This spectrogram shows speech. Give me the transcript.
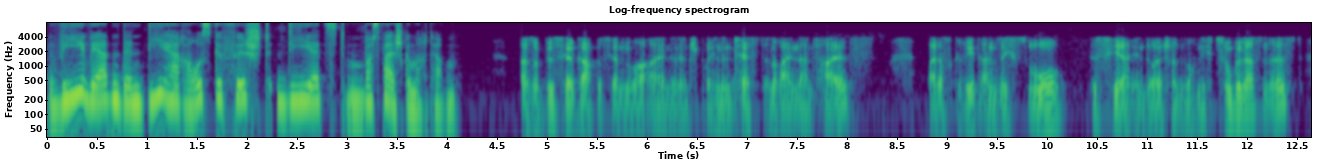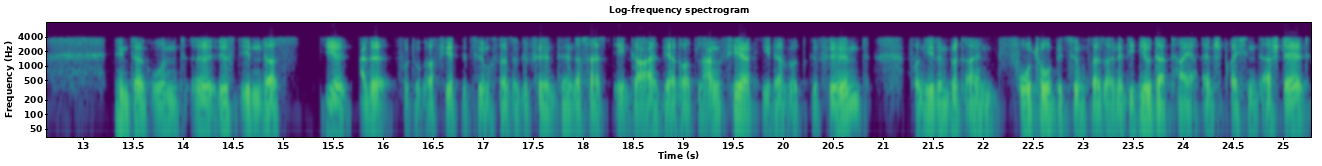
Wie werden denn die herausgefischt, die jetzt was falsch gemacht haben? Also bisher gab es ja nur einen entsprechenden Test in Rheinland-Pfalz, weil das Gerät an sich so bisher in Deutschland noch nicht zugelassen ist. Hintergrund äh, ist eben, dass hier alle fotografiert bzw. gefilmt werden. Das heißt, egal wer dort langfährt, jeder wird gefilmt. Von jedem wird ein Foto bzw. eine Videodatei entsprechend erstellt,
